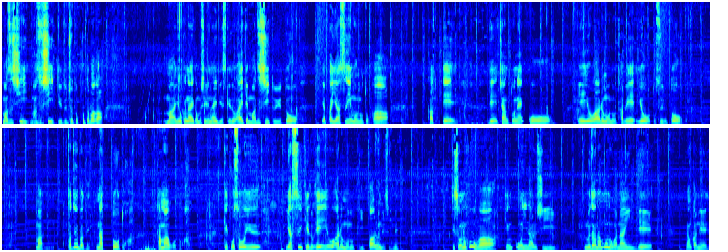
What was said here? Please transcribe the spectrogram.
あ貧しい貧しいっていうとちょっと言葉がまあ良くないかもしれないんですけどあえて貧しいというとやっぱり安いものとか買ってでちゃんとねこう栄養あるものを食べようとするとまあ例えばね納豆とか卵とか結構そういう安いけど栄養あるものっていっぱいあるんですよね。でその方が健康になるし無駄なものがないんでなんかね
